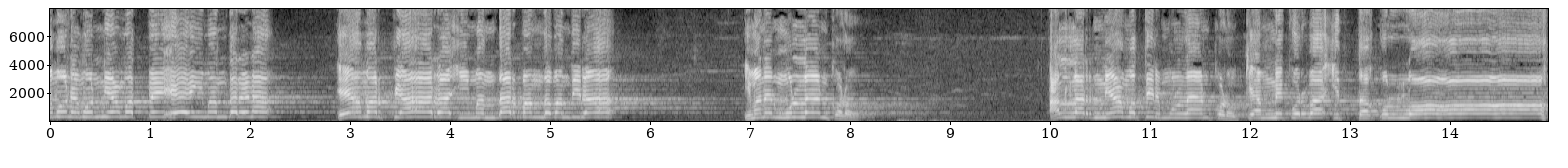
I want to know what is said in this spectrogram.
এমন এমন নিয়ামত পেয়ে, এ ইমানদারে না এ আমার প্যারা ইমানদার বান্দাবান্দিরা, ইমানের মূল্যায়ন করো। আল্লাহর নিয়ামতির মূল্যায়ন করো। কেমনে করবা? ইত্তাকুল্লাহ।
